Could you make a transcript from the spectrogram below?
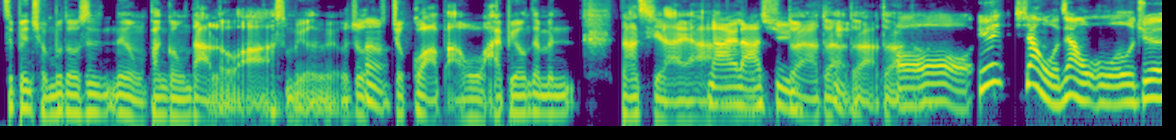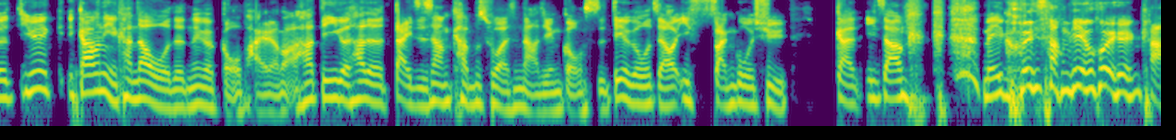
这边全部都是那种办公大楼啊，什么有的没有，就、嗯、就挂吧，我还不用这么拿起来啊，拿来拿去。对啊，对啊，对啊，对啊。哦，因为像我这样，我我觉得，因为刚刚你也看到我的那个狗牌了嘛，它第一个它的袋子上看不出来是哪间公司，第二个我只要一翻过去，干一张 玫瑰唱片会员卡，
